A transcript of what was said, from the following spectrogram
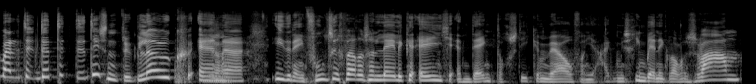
maar het, het, het is natuurlijk leuk. En eh, iedereen voelt zich wel eens een lelijke eentje. En denkt toch stiekem wel van, ja, ik- misschien ben ik wel een zwaan.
